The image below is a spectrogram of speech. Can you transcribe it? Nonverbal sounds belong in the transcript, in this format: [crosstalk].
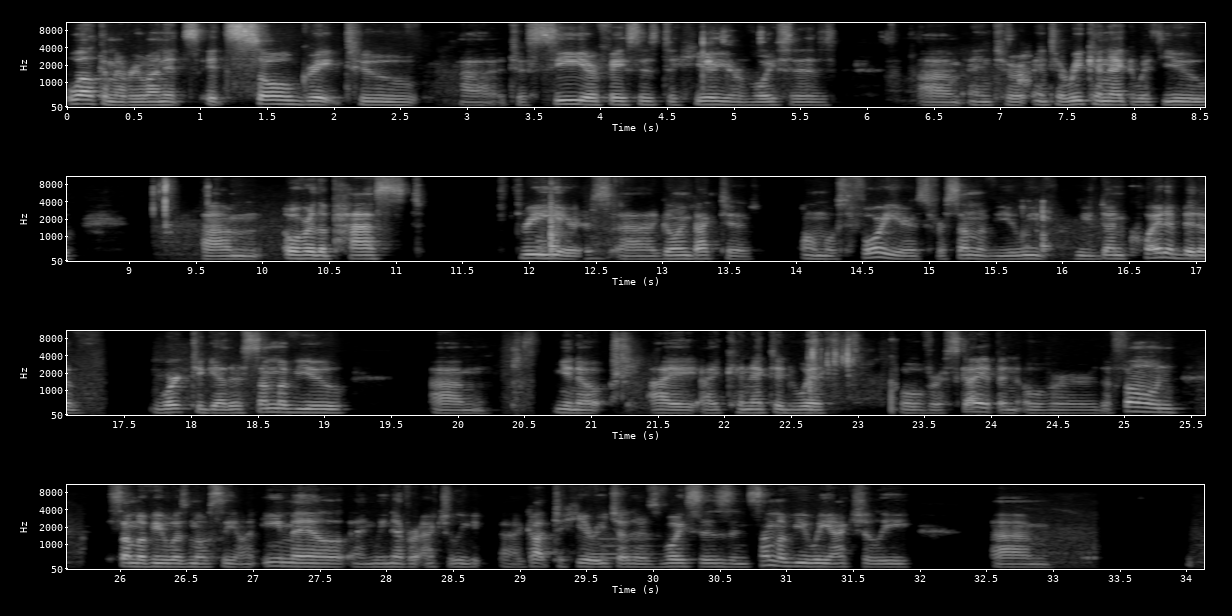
welcome everyone. It's it's so great to uh, to see your faces, to hear your voices, um, and to and to reconnect with you um, over the past three years, uh, going back to almost four years for some of you. We've we've done quite a bit of work together. Some of you, um, you know, I I connected with over Skype and over the phone some of you was mostly on email and we never actually uh, got to hear each other's voices and some of you we actually um,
